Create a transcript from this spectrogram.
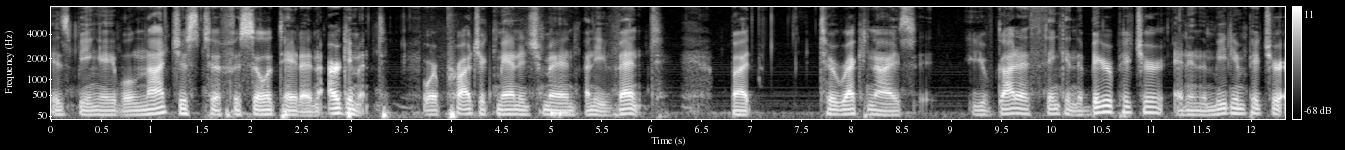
is being able not just to facilitate an argument or project management, an event, but to recognize you've got to think in the bigger picture and in the medium picture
